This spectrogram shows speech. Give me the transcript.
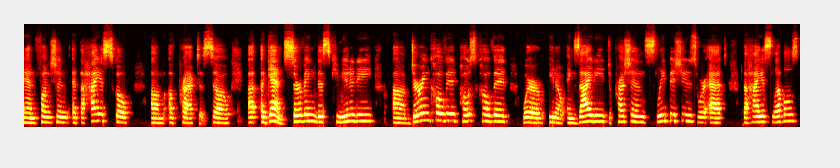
and function at the highest scope um, of practice. So, uh, again, serving this community um, during COVID, post COVID, where you know anxiety, depression, sleep issues were at the highest levels.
